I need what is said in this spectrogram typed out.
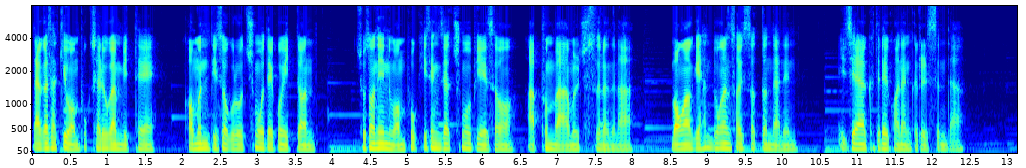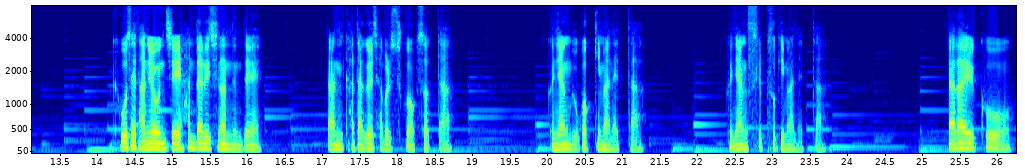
나가사키 원폭 자료관 밑에 검은 비석으로 추모되고 있던 조선인 원폭 희생자 추모비에서 아픈 마음을 추스르느라 멍하게 한동안 서 있었던 나는 이제야 그들에 관한 글을 쓴다. 그곳에 다녀온 지 한 달이 지났는데 난 가닥을 잡을 수가 없었다. 그냥 무겁기만 했다. 그냥 슬프기만 했다. 나라 잃고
